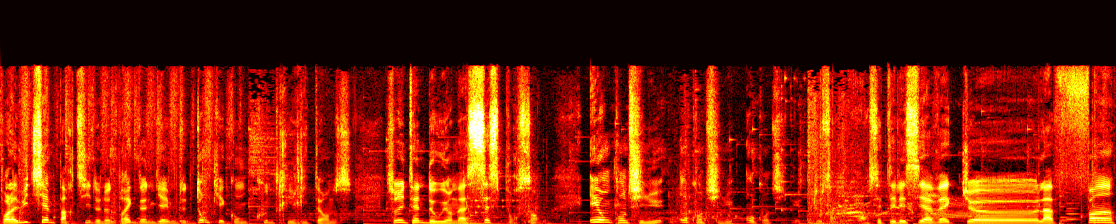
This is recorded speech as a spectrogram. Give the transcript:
pour la huitième partie de notre breakdown game de Donkey Kong Country Returns sur Nintendo. Oui, on a 16%. Et on continue, on continue, on continue, tout simplement. On s'était laissé avec euh, la fin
